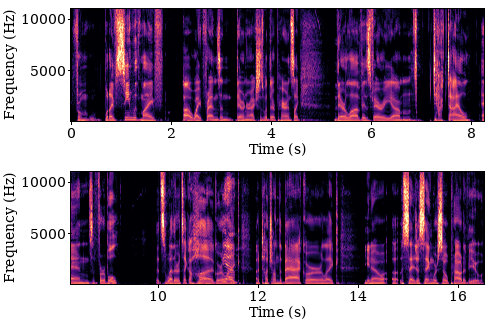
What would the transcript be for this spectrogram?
from what I've seen with my uh, white friends and their interactions with their parents, like, their love is very um, tactile and verbal. It's whether it's like a hug or Yeah. like a touch on the back or like, you know, uh, say just saying we're so proud of you.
